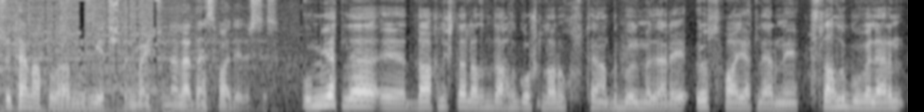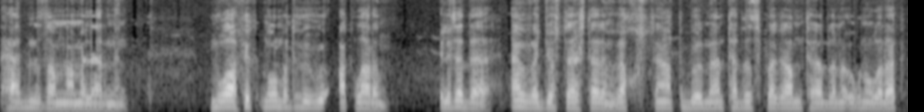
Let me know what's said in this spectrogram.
Xüsusi təyinatlılarınızı yetişdirmək üçün nələrdən istifadə edirsiniz? Ümumiyyətlə e, Daxili İşlər Nazirliyinin daxili qoşunların xüsusi təyinatlı bölmələri öz fəaliyyətlərini silahlı qüvvələrin hərbi nizamnamələrinin, müvafiq normativ hüquqi aktların, eləcə də əmr və göstərişlərin və xüsusi təyinatlı bölmələrin tədris proqramının tələblərinə uyğun olaraq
